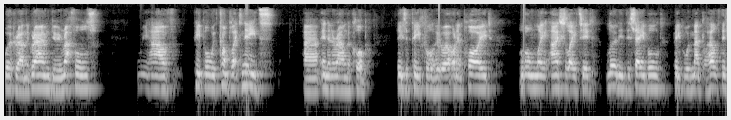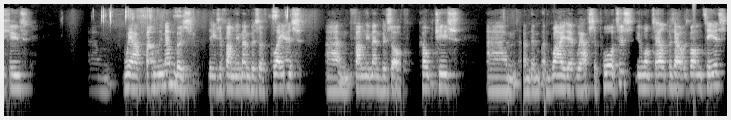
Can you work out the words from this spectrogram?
work around the ground, doing raffles. We have people with complex needs uh, in and around the club. These are people who are unemployed, lonely, isolated, learning disabled, people with mental health issues we have family members. These are family members of players, um, family members of coaches, um, and, the, and wider. We have supporters who want to help us out as volunteers.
